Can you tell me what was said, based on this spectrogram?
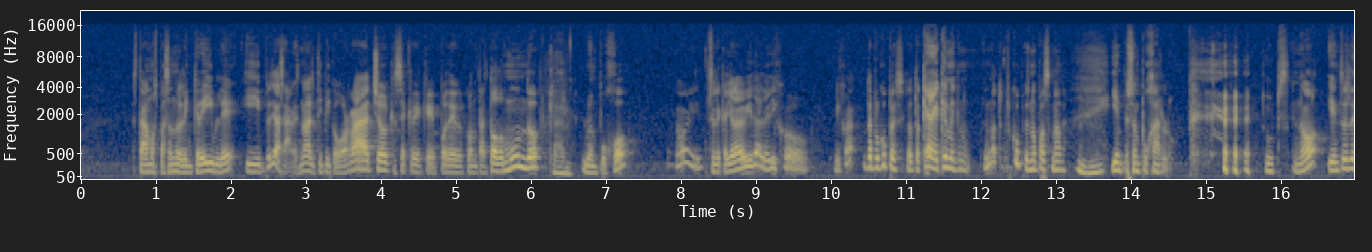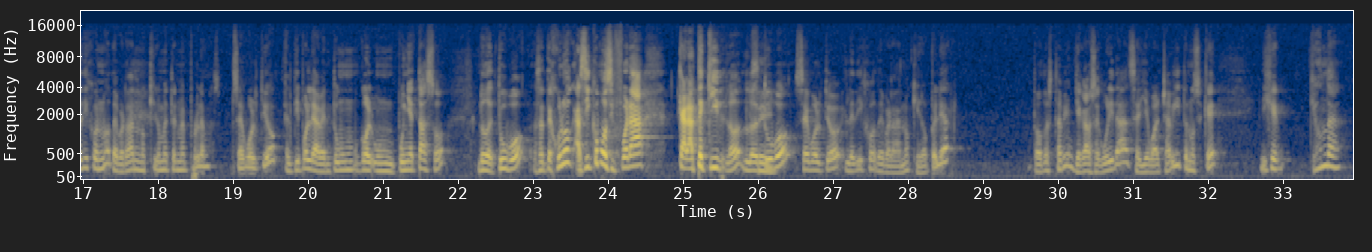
estábamos pasándole increíble y pues ya sabes, ¿no? El típico borracho que se cree que puede contra todo mundo. Claro. Lo empujó, ¿no? Y se le cayó la bebida, le dijo, dijo, ah, no te preocupes. ¿qué? ¿Qué No te preocupes, no pasa nada. Y empezó a empujarlo. Ups. ¿No? Y entonces le dijo, no, de verdad no quiero meterme en problemas. Se volteó, el tipo le aventó un, gol, un puñetazo, lo detuvo, o sea, te juro, así como si fuera Karate Kid, ¿no? Lo detuvo, se volteó y le dijo, de verdad no quiero pelear. Todo está bien. Llegaron a seguridad, se llevó al chavito, no sé qué. Dije, ¿qué onda?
